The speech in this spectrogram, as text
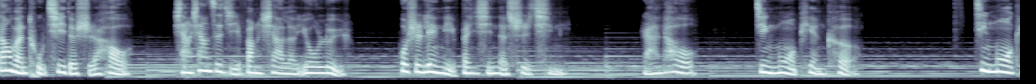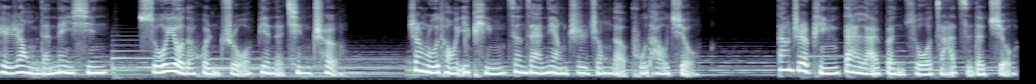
当我们吐气的时候，想象自己放下了忧虑，或是令你分心的事情，然后静默片刻。静默可以让我们的内心所有的浑浊变得清澈，正如同一瓶正在酿制中的葡萄酒。当这瓶带来笨拙杂质的酒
